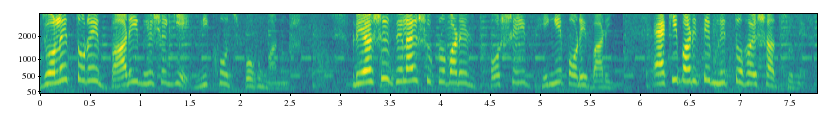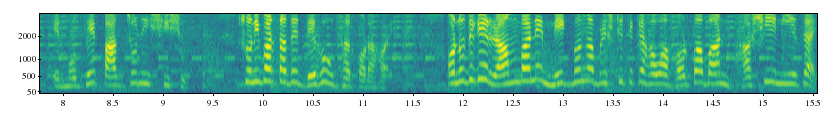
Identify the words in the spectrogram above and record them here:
জলের তোরে বাড়ি ভেসে গিয়ে নিখোঁজ বহু মানুষ। রিয়াসি জেলায় শুক্রবারের ধসে ভেঙে পড়ে বাড়ি। একই বাড়িতে মৃত্যু হয় সাতজনের। এর মধ্যে পাঁচজনই শিশু। শনিবার তাদের দেহ উদ্ধার করা হয়। অন্যদিকে রামবানে মেঘভাঙা বৃষ্টি থেকে হওয়া হরপাবান ভাসিয়ে নিয়ে যায়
